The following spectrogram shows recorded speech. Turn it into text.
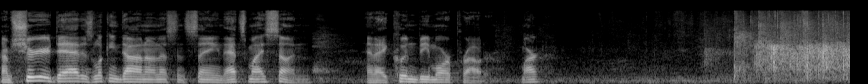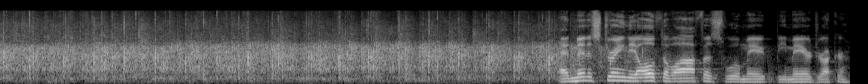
I'm sure your dad is looking down on us and saying, That's my son, and I couldn't be more prouder. Mark? Administering the oath of office will be Mayor Drucker.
